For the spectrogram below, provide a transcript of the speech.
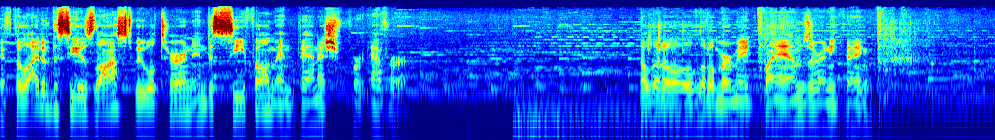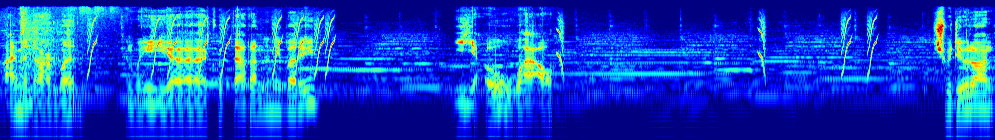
If the light of the sea is lost, we will turn into sea foam and vanish forever. No little little mermaid clams or anything. Diamond armlet. Can we uh, equip that on anybody? Yeah. Oh, wow. Should we do it on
